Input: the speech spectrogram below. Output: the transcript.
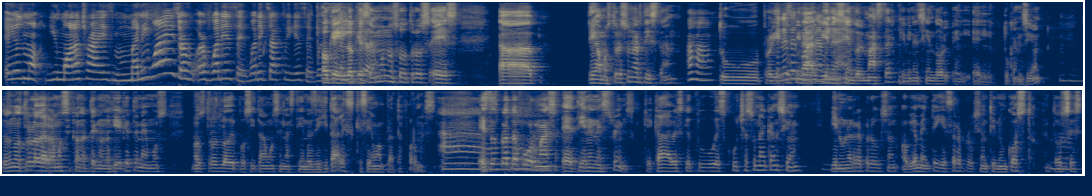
ellos, mo you monetize money-wise, or, or what is it? What exactly is it? What is Ok, it that lo que do? hacemos nosotros es, ah, digamos, tú eres un artista, Ajá. tu proyecto final viene ¿eh? siendo el máster, que viene siendo el, el- tu canción. Entonces nosotros lo agarramos y con la tecnología que tenemos, nosotros lo depositamos en las tiendas digitales que se llaman plataformas. Ah, Estas plataformas eh, tienen streams, que cada vez que tú escuchas una canción, viene una reproducción, obviamente, y esa reproducción tiene un costo. Entonces,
